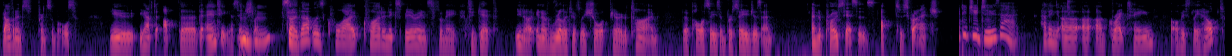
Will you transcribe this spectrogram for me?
governance principles, you you have to up the the ante essentially. So that was quite quite an experience for me to get you know in a relatively short period of time the policies and procedures and and the processes up to scratch. How did you do that? Having a, a, a great team obviously helped.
